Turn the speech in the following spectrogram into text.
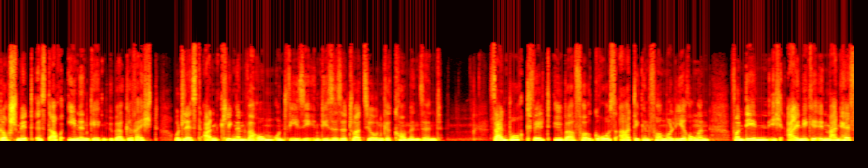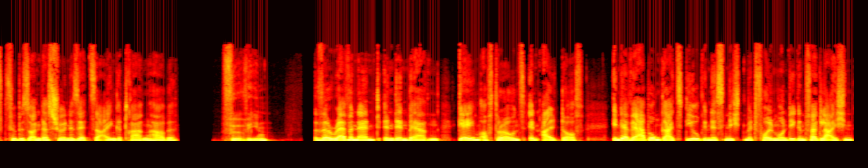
Doch Schmidt ist auch ihnen gegenüber gerecht und lässt anklingen, warum und wie sie in diese Situation gekommen sind. Sein Buch quillt über vor großartigen Formulierungen, von denen ich einige in mein Heft für besonders schöne Sätze eingetragen habe. Für wen? The Revenant in den Bergen, Game of Thrones in Altdorf. In der Werbung geizt Diogenes nicht mit vollmundigen Vergleichen,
